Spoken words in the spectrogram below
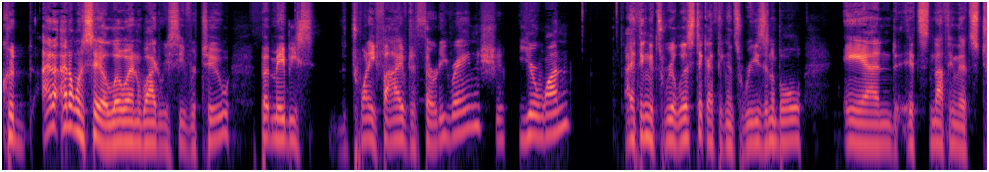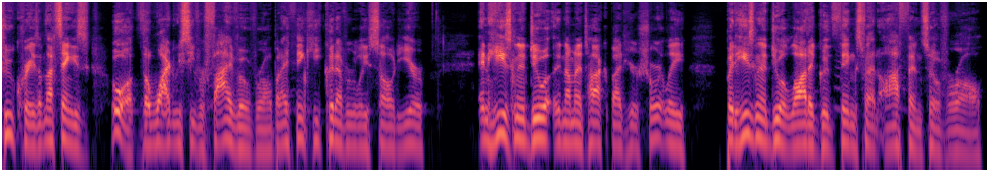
could, I, I don't want to say a low end wide receiver too, but maybe the 25 to 30 range year one. I think it's realistic. I think it's reasonable. And it's nothing that's too crazy. I'm not saying he's, oh, the wide receiver five overall, but I think he could have a really solid year. And he's going to do it. And I'm going to talk about here shortly, but he's going to do a lot of good things for that offense overall.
